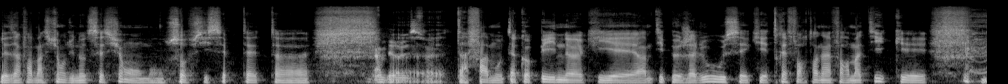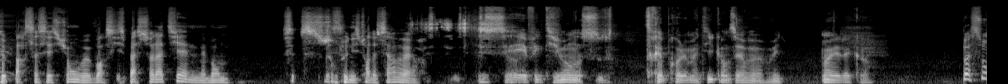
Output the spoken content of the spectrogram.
les informations d'une autre session. Bon, sauf si c'est peut-être euh, ta femme ou ta copine qui est un petit peu jalouse et qui est très forte en informatique et de par sa session veut voir ce qui se passe sur la tienne. Mais bon, c'est surtout une histoire de serveur. C'est effectivement très problématique en serveur, oui. Oui, d'accord. Passons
